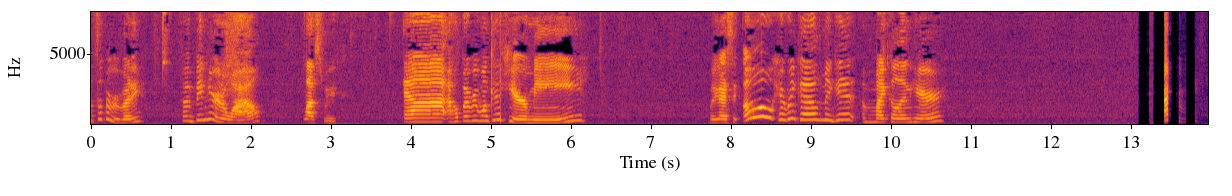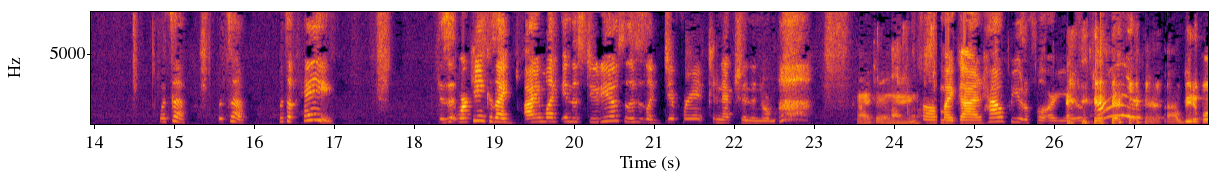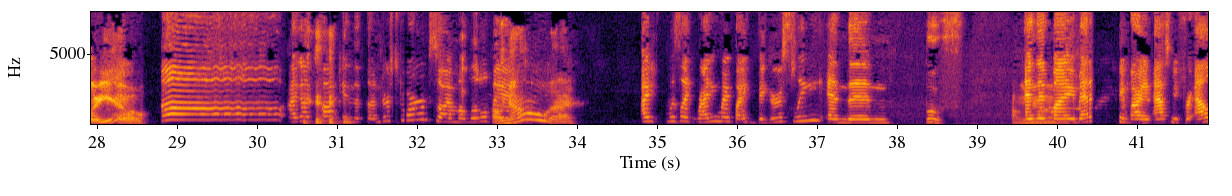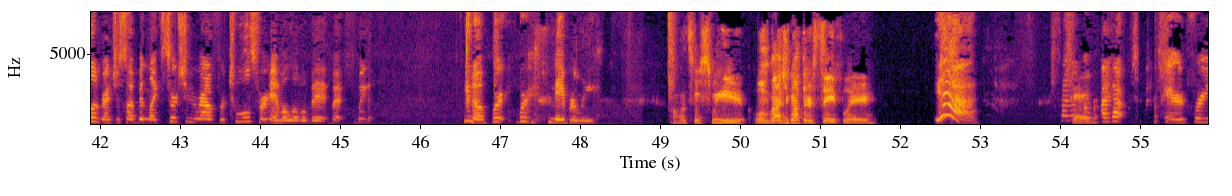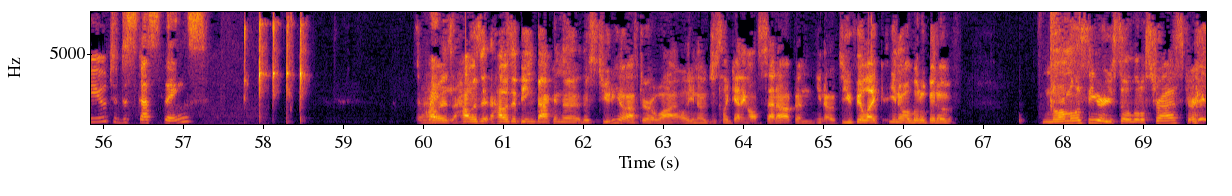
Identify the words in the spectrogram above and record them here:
What's up, everybody? Haven't been here in a while. Last week. Uh, I hope everyone can hear me. What do you guys think? Oh, here we go. Let me get Michael in here. What's up? What's up? What's up? Hey, is it working? Because I I'm like in the studio, so this is like different connection than normal. Hi, darling. oh my God, how beautiful are you? Hi. How beautiful are you? Oh, I got caught in the thunderstorm, so I'm a little oh, bit. Oh no! I was like riding my bike vigorously, and then boof. Oh, And then my manager came by and asked me for Allen wrenches, so I've been like searching around for tools for him a little bit. But we, you know, we're we're neighborly. Oh, that's so sweet. Well, I'm glad you got there safely. Yeah. So. I got prepared for you to discuss things. So how is how is it how is it being back in the the studio after a while? You know, just like getting all set up, and you know, do you feel like you know a little bit of normalcy, or are you still a little stressed? Or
